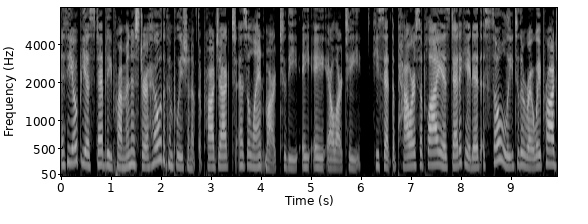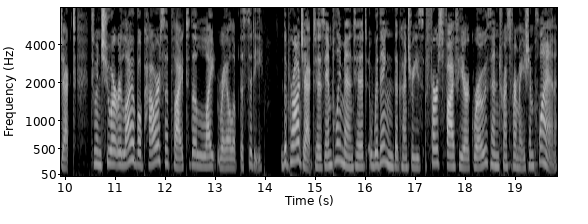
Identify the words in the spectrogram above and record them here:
Ethiopia's Deputy Prime Minister hailed the completion of the project as a landmark to the AALRT. He said the power supply is dedicated solely to the railway project to ensure reliable power supply to the light rail of the city. The project is implemented within the country's first five year growth and transformation plan,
